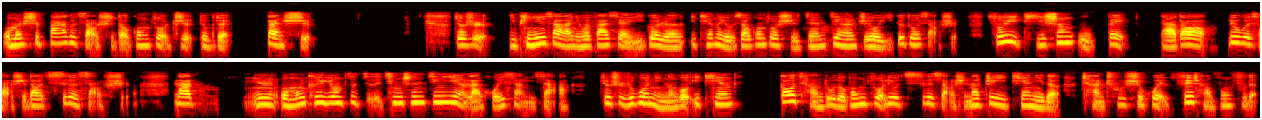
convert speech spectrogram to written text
我们是八个小时的工作制，对不对？但是就是你平均下来，你会发现一个人一天的有效工作时间竟然只有一个多小时，所以提升五倍，达到六个小时到七个小时。那嗯，我们可以用自己的亲身经验来回想一下啊，就是如果你能够一天高强度的工作六七个小时，那这一天你的产出是会非常丰富的，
